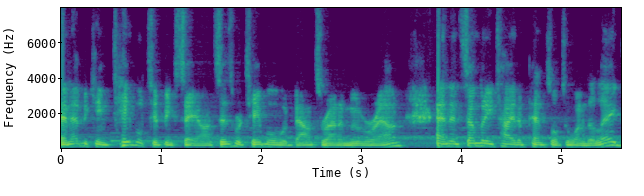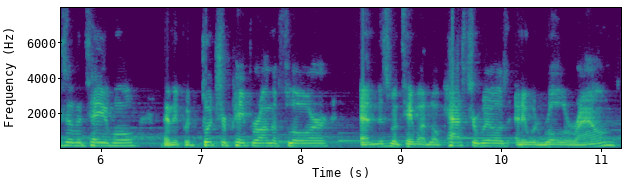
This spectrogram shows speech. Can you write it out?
And that became table tipping seances where table would bounce around and move around. And then somebody tied a pencil to one of the legs of the table and they put butcher paper on the floor. And this one table had little caster wheels and it would roll around.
